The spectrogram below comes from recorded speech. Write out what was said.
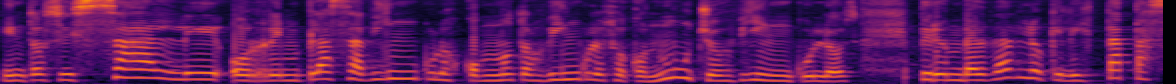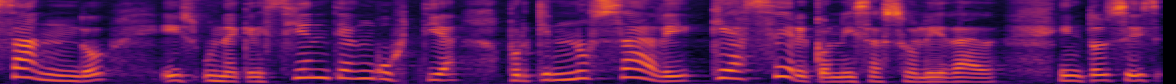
Entonces sale o reemplaza vínculos con otros vínculos o con muchos vínculos, pero en verdad lo que le está pasando es una creciente angustia porque no sabe qué hacer con esa soledad. Entonces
